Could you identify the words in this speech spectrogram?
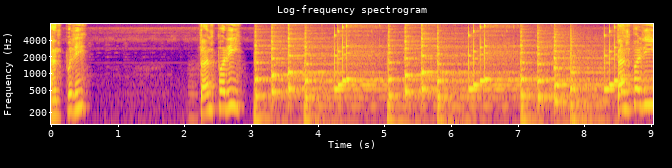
दंतपरी तनपरी? दंतपरी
